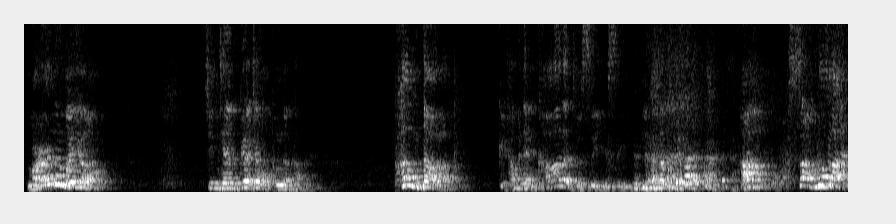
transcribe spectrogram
门儿都没有。今天不要叫我碰到他们，碰到了，给他们点卡了就试一试。好，我上路了。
